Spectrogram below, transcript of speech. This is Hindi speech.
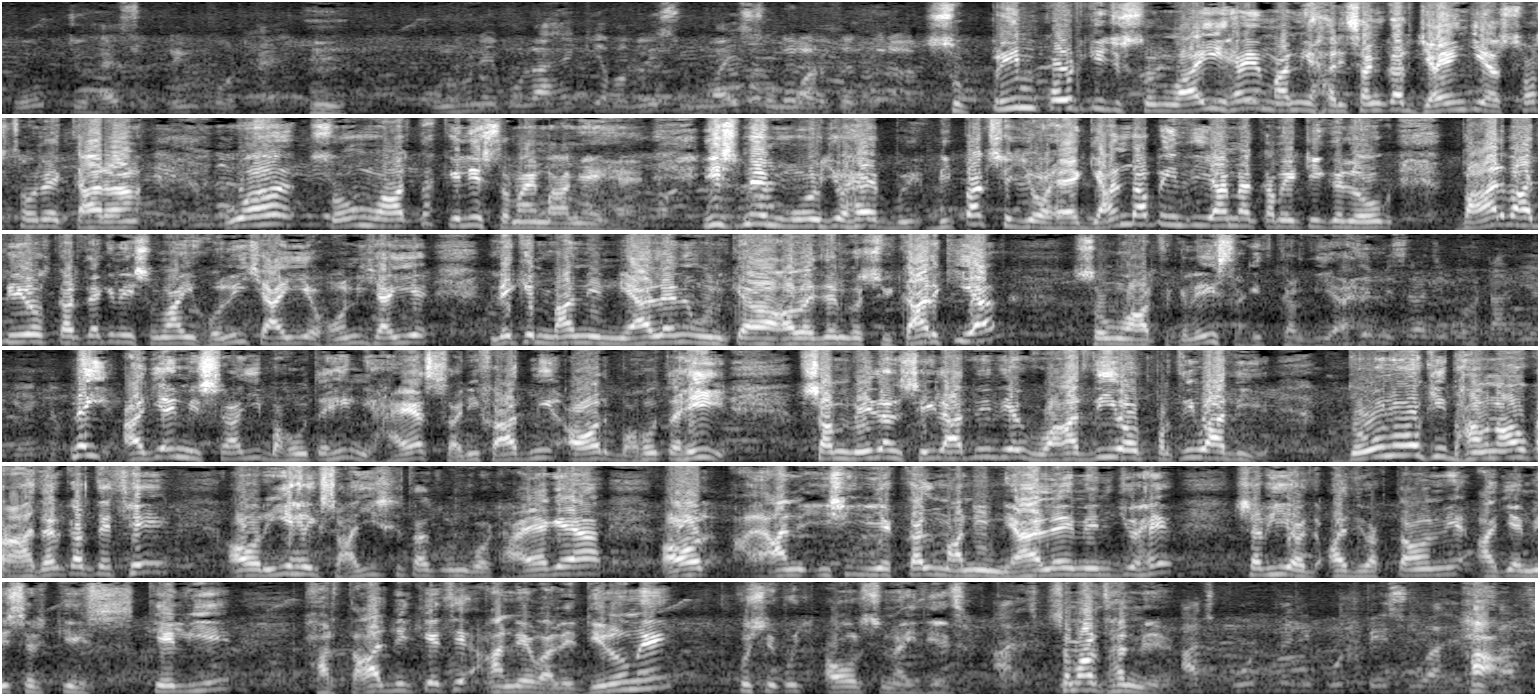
कोर्ट जो है सुप्रीम कोर्ट है। हम्म। उन्होंने बोला है कि अब अगली सुनवाई सोमवार को होगी। सुप्रीम कोर्ट की जो सुनवाई है माननीय हरिशंकर जैन जी अस्वस्थ होने के कारण वह सोमवार तक के लिए समय मांगे हैं। इसमें जो है विपक्ष जो है ज्ञान बापी इंतजामिया कमेटी के लोग बार बार विरोध करते हैं कि नहीं सुनवाई होनी चाहिए होनी चाहिए लेकिन माननीय न्यायालय ने उनका आवेदन को स्वीकार किया सोमवार तक के लिए स्थगित कर दिया है। मिश्रा जी को हटा दिया गया। नहीं अजय मिश्रा जी बहुत ही निहायत शरीफ आदमी और बहुत ही संवेदनशील आदमी थे वादी और प्रतिवादी। दोनों की भावनाओं का आदर करते थे और यह एक साजिश के तहत उनको उठाया गया और इसीलिए कल माननीय न्यायालय में जो है सभी अधिवक्ताओं ने अजय मिश्र के, के लिए हड़ताल भी किए थे। आने वाले दिनों में कुछ न कुछ और सुनाई दे सकते समर्थन में। आज कोर्ट में रिपोर्ट पेश हुआ है। हाँ।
